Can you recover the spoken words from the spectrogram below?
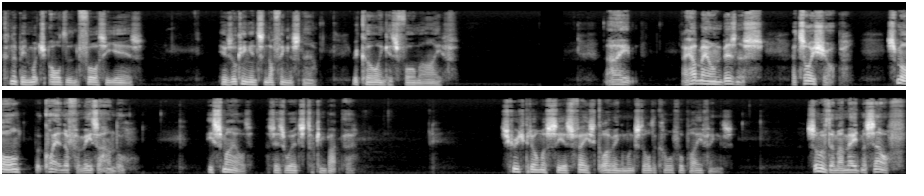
couldn't have been much older than forty years. He was looking into nothingness now, recalling his former life. I I had my own business, a toy shop. Small, but quite enough for me to handle. He smiled as his words took him back there. Scrooge could almost see his face glowing amongst all the colourful playthings. Some of them I made myself.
